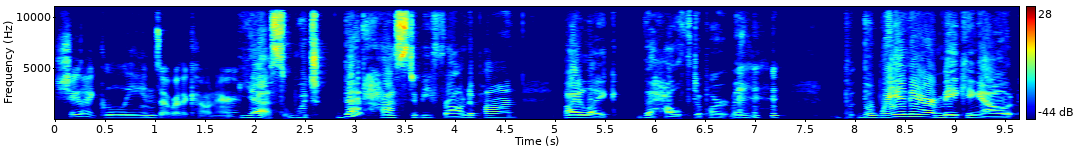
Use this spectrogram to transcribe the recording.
She like leans over the counter. yes, which that has to be frowned upon by like the health department. But the way they are making out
